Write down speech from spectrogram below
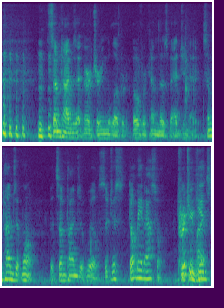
sometimes that nurturing will over, overcome those bad genetics. Sometimes it won't, but sometimes it will. So just don't be an asshole. Treat Pretty your much. kids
